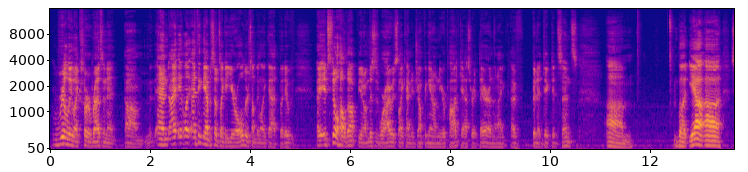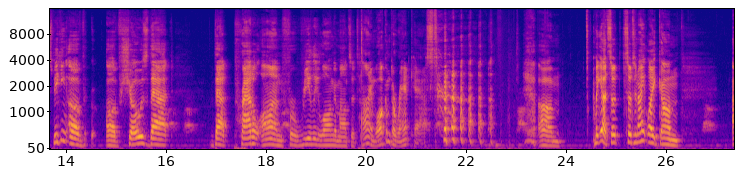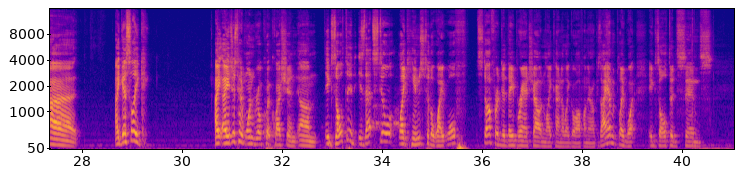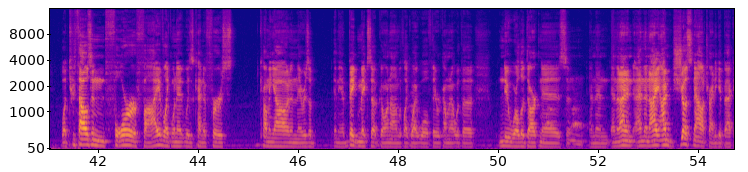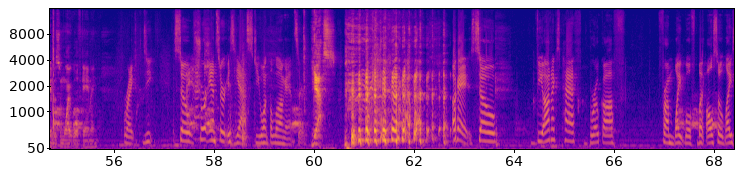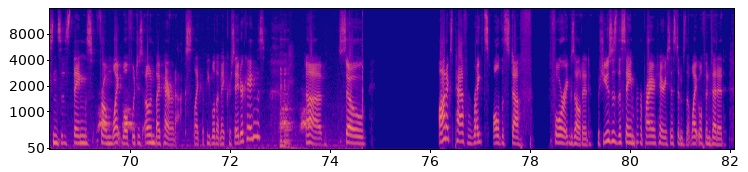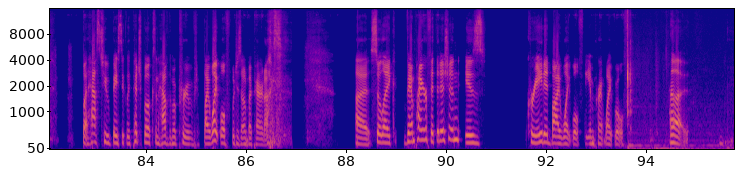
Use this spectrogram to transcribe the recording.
really like sort of resonant. Um, and I it, like, I think the episode's like a year old or something like that, but it it still held up. You know, this is where I was like kind of jumping in on your podcast right there, and then I I've been addicted since. Um, but yeah, uh, speaking of of shows that that prattle on for really long amounts of time, welcome to Rantcast. um, but yeah, so so tonight, like, um, uh, I guess like. I, I just had one real quick question. Um, Exalted is that still like hinged to the White Wolf stuff, or did they branch out and like kind of like go off on their own? Because I haven't played what Exalted since what 2004 or five, like when it was kind of first coming out, and there was a I mean a big mix up going on with like White Wolf. They were coming out with a new World of Darkness, and and then and then I and then I I'm just now trying to get back into some White Wolf gaming. right. Do you- so short answer is yes. Do you want the long answer? Yes. Okay, so the Onyx Path broke off from White Wolf, but also licenses things from White Wolf, which is owned by Paradox, like the people that make Crusader Kings. Uh, so Onyx Path writes all the stuff for Exalted, which uses the same proprietary systems that White Wolf invented, but has to basically pitch books and have them approved by White Wolf, which is owned by Paradox. uh, so, like, Vampire 5th Edition is created by White Wolf, the imprint White Wolf. Uh,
